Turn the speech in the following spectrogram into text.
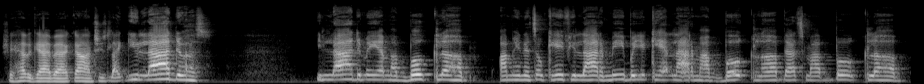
She had the guy back on. She's like, "You lied to us. You lied to me at my book club. I mean, it's okay if you lie to me, but you can't lie to my book club. That's my book club."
